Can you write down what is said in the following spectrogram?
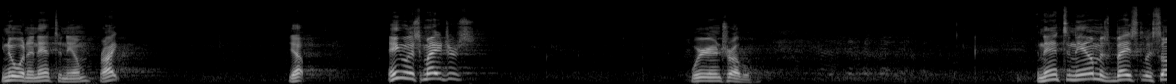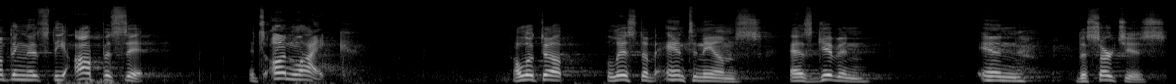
You know what an antonym, right? Yep. English majors, we're in trouble. An antonym is basically something that's the opposite, it's unlike. I looked up a list of antonyms as given in the searches.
